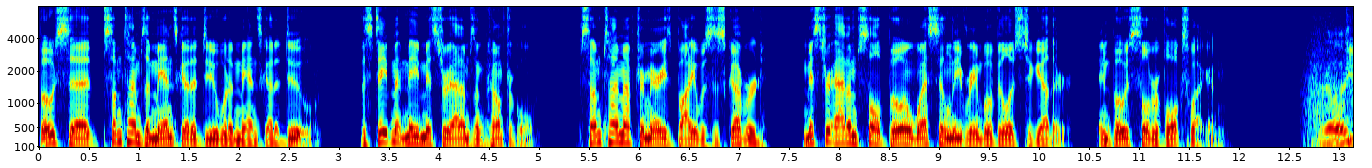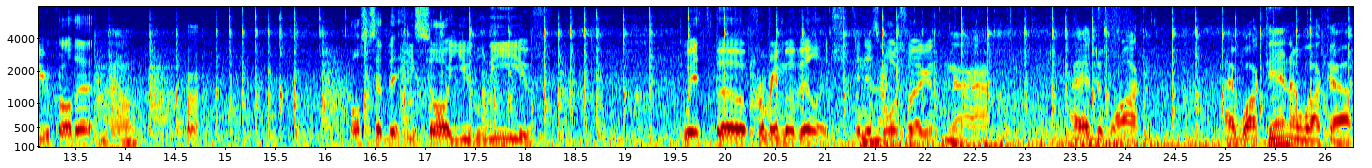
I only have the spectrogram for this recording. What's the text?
Bo said, Sometimes a man's got to do what a man's got to do. The statement made Mr. Adams uncomfortable. Sometime after Mary's body was discovered, Mr. Adams saw Bo and Weston leave Rainbow Village together in Bo's silver Volkswagen. Really? Do you recall that? no. Also said that he saw you leave with Bo from Rainbow Village in his No. Volkswagen. Nah. I had to walk. I walked in, I walked out.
